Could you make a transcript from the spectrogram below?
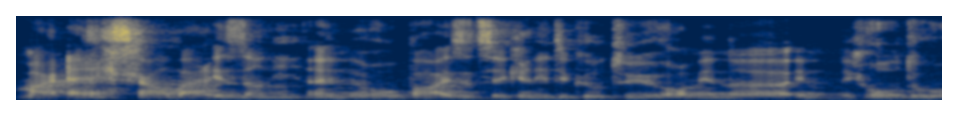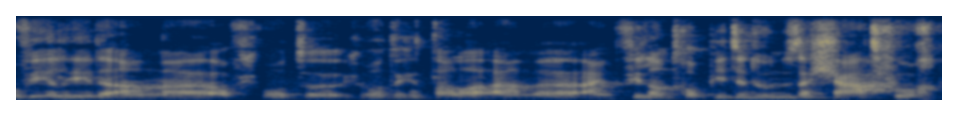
maar erg schaalbaar is dat niet. In Europa is het zeker niet de cultuur om in, uh, in grote hoeveelheden aan, uh, of grote, grote getallen aan, uh, aan filantropie te doen. Dus dat gaat voor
